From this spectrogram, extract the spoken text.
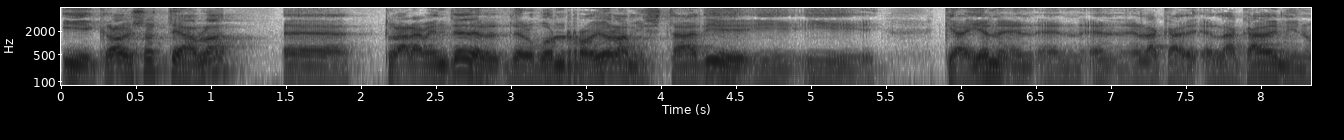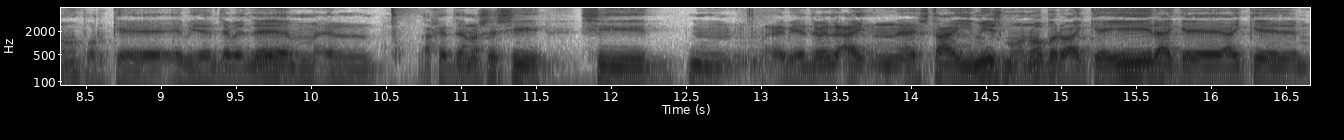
y claro, eso te habla claramente del, del, buen rollo, la amistad y, y, y que hay en, en, en, en, la, en la Academy, ¿no? Porque evidentemente el, la gente no sé si, si evidentemente hay, está ahí mismo, ¿no? Pero hay que ir, hay que, hay que,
